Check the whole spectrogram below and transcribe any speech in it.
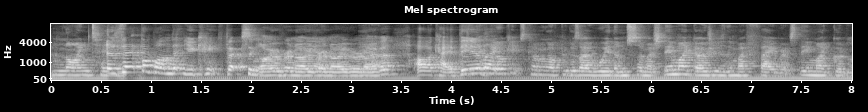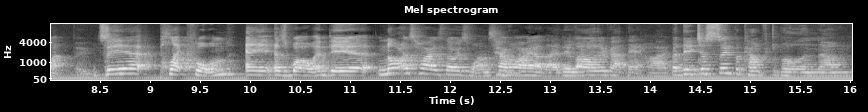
19. Is that the one that you keep fixing over and over Yeah, and over and yeah. over? Oh, okay, The they're heel like keeps coming off because I wear them so much. They're my go-tos, they're my favourites, they're my good luck boots. they're platform as well, and they're not as high as those ones. How high are they? They're like Oh, they're about that high, but they're just super comfortable and um,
